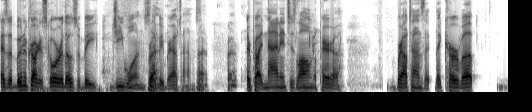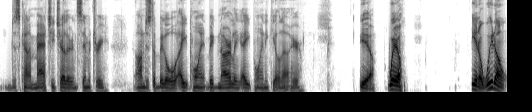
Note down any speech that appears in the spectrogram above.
as a Boone and Crockett scorer. Those would be G ones. Right. That'd be brow tines. Right, right. They're probably nine inches long. A pair of brow tines that they curve up, just kind of match each other in symmetry on just a big old eight point, big gnarly eight point he killed out here. Yeah. Well, you know, we don't,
